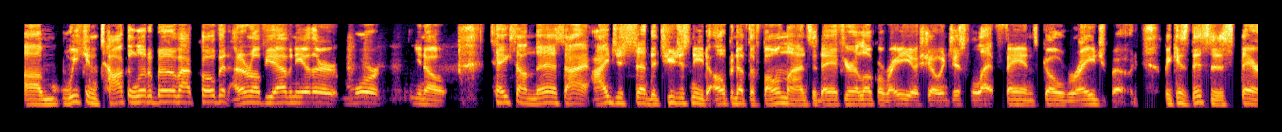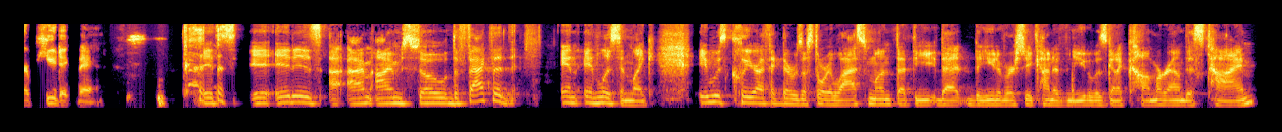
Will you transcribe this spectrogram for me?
um, we can talk a little bit about COVID. I don't know if you have any other more, you know, takes on this. I, I just said that you just need to open up the phone lines today if you're a local radio show and just let fans go rage mode because this is therapeutic, man. it's it, it is. I'm I'm so the fact that and and listen like it was clear i think there was a story last month that the that the university kind of knew it was going to come around this time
